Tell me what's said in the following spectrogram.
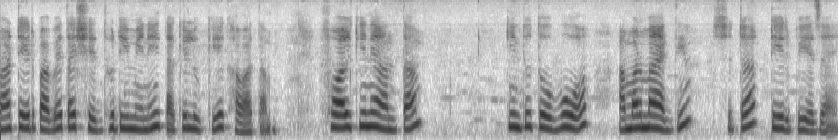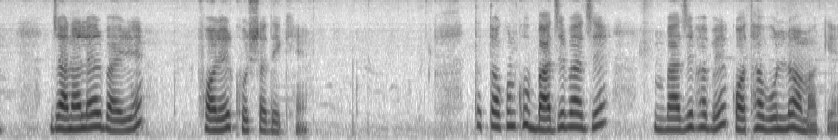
মা টের পাবে, তাই সেদ্ধ ডিম এনেই তাকে লুকিয়ে খাওয়াতাম। ফল কিনে আনতাম, কিন্তু তবুও আমার মা একদিন সেটা টের পেয়ে যায়, জানালার বাইরে ফলের খোসা দেখে। তখন খুব বাজে বাজে বাজেভাবে কথা বলল আমাকে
